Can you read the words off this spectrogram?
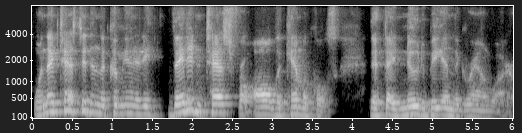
When they tested in the community, they didn't test for all the chemicals that they knew to be in the groundwater,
